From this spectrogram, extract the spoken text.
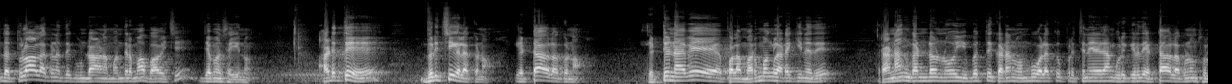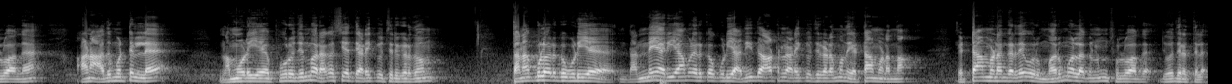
இந்த துலா லக்னத்துக்கு உண்டான மந்திரமாக பாவித்து ஜபம் செய்யணும். அடுத்து விருச்சிக லக்கணம் எட்டாவது லக்கணம். எட்டுனாவே பல மர்மங்கள் அடக்கினது. ரணங்கண்ட நோய் விபத்து கடன் வம்பு வழக்கு பிரச்சனையெல்லாம் குறிக்கிறது எட்டாவது லக்னம்னு சொல்லுவாங்க. ஆனால் அது மட்டும் இல்லை நம்முடைய பூர்வஜன்ம ரகசியத்தை அடக்கி வச்சிருக்கிறதும் தனக்குள்ளே இருக்கக்கூடிய தன்னை அறியாமல் இருக்கக்கூடிய அதீத ஆற்றல் அடக்கி வச்சிருக்கடமும் அந்த எட்டாம் இடம் தான். எட்டாம் இடங்கிறதே ஒரு மர்ம லக்னம்னு சொல்லுவாங்க ஜோதிடத்தில்.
